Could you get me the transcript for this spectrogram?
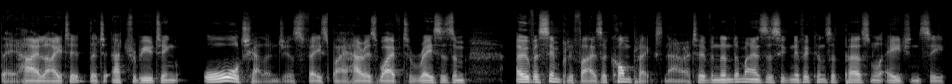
They highlighted that attributing all challenges faced by Harry's wife to racism oversimplifies a complex narrative and undermines the significance of personal agency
